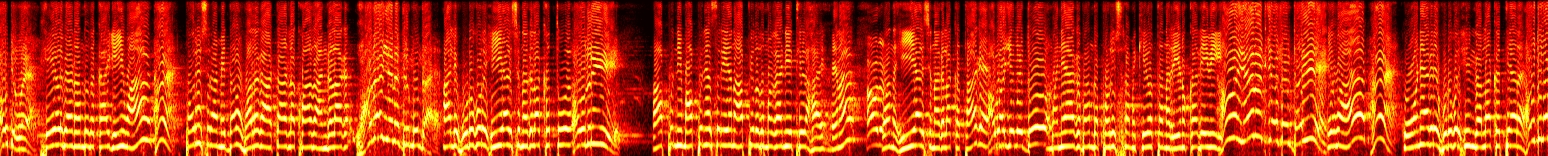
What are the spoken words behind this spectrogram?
ಹೌದು ಹೇಳ್ಬೇಡ ಅಂದದಕ್ಕಾಗಿ ಇವ ಪರಶುರಾಮ ಇದ್ದ ಹೊರಗ ಆಟ ಆಡ್ಲಕ್ ಹೋದ ಅಂಗಳಾಗ. ಹೋದಾಗ ಏನತ್ರಿ ಮುಂದೆ? ಅಲ್ಲಿ ಹುಡುಗರು ಹೀಯಾಳಿಸಿ ನಗಲಕತ್ತು ಹೌದ್ರಿ. ಅಪ್ಪ ನಿಮ್ಮ ಅಪ್ಪನ ಹೆಸರು ಏನ ಅಪ್ಪಿಲ್ಲದ ಮಗಾನಿ ಅಂತ ಹೇಳಿ ಹಾಯ್- ಏನ. ಒಂದ್ ಹೀಯಾಳಿಸಿ ನಗಲಕತ್ತಾಗ ಅವಾಗ ಏನಾಯ್ತು ಮನ್ಯಾಗ ಬಂದ ಪರಿಶ್ರಮ ಕೇಳ್ತಾನ ಏನು ಕದೇವಿ ಏನಂತ ಕೇಳ್ತಾನ ತಾಯಿ? ಇವ ಹಾ. ಓಣ್ಯಾಗ್ರೆ ಹುಡುಗರು ಹಿಂಗ ಅಲ್ಲಕತ್ಯಾರ ಹೌದಲ್ಲ.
